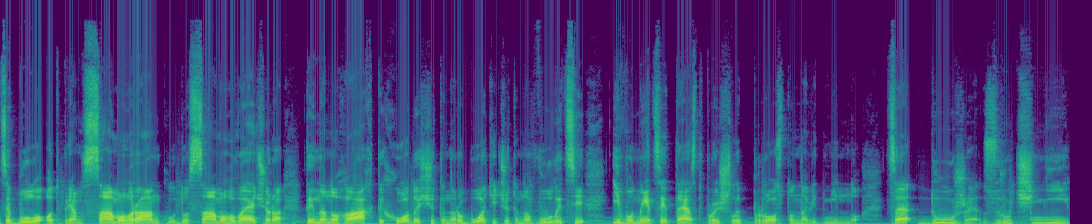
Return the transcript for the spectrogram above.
Це було от прям з самого ранку до самого вечора. Ти на ногах, ти ходиш, чи ти на роботі, чи ти на вулиці, і вони цей тест пройшли просто на відмінно. Це дуже зручні,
